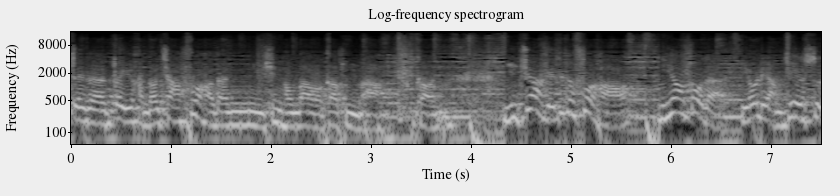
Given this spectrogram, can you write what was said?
这个对于很多嫁富豪的女性同胞，我告诉你们啊，告诉你们，你嫁给这个。富豪，你要做的有两件事。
